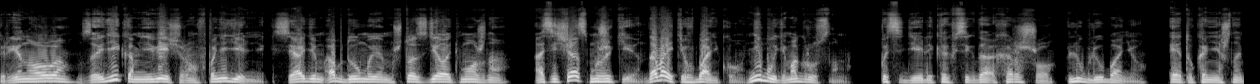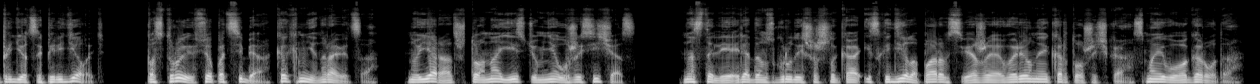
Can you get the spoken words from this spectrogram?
«Хреново. Зайди ко мне вечером в понедельник. Сядем, обдумаем, что сделать можно. А сейчас, мужики, давайте в баньку, не будем о грустном». Посидели, как всегда, хорошо. Люблю баню. Эту, конечно, придется переделать. Построю все под себя, как мне нравится. Но я рад, что она есть у меня уже сейчас. На столе рядом с грудой шашлыка исходила паром свежая вареная картошечка с моего огорода.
